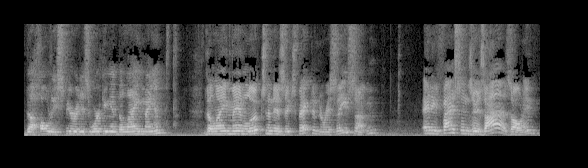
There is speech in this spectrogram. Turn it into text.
The Holy Spirit is working in the lame man. The lame man looks and is expecting to receive something, and he fastens his eyes on him,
